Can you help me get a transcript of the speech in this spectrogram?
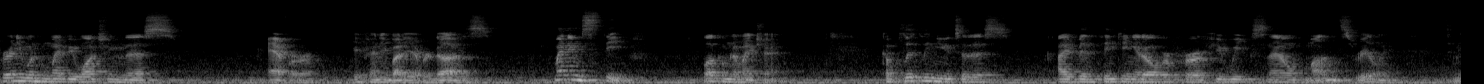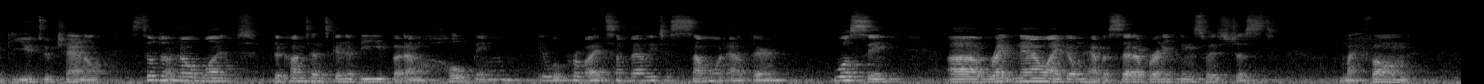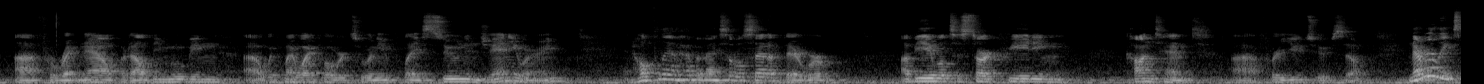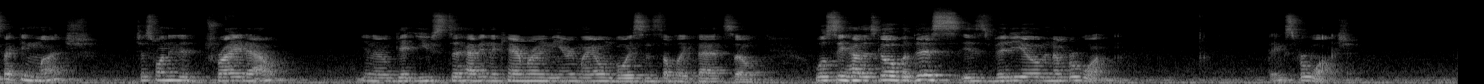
for anyone who might be watching this ever, if anybody ever does, my name's Steve. Welcome to my channel. Completely new to this. I've been thinking it over for a few weeks now, months really, to make a YouTube channel. Still don't know what the content's gonna be, but I'm hoping it will provide some value to someone out there. We'll see. Uh, right now I don't have a setup or anything, so it's just my phone uh, for right now, but I'll be moving uh, with my wife over to a new place soon in January. And hopefully I'll have a nice little setup there where I'll be able to start creating content uh, for YouTube. So not really expecting much, just wanted to try it out, you know, get used to having the camera and hearing my own voice and stuff like that. So we'll see how this goes, but this is video number one. Thanks for watching.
